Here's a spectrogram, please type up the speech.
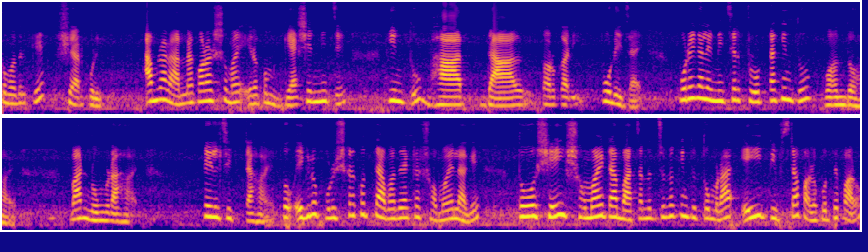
তোমাদেরকে শেয়ার করি। আমরা রান্না করার সময় এরকম গ্যাসের নিচে কিন্তু ভাত, ডাল, তরকারি পড়ে যায়। পড়ে গেলে নিচের ফ্লোরটা কিন্তু গন্ধ হয় বা নোংরা হয়, তেল চিটটা হয়। তো এগুলো পরিষ্কার করতে আমাদের একটা সময় লাগে। তো সেই সময়টা বাঁচানোর জন্য কিন্তু তোমরা এই টিপসটা ফলো করতে পারো।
